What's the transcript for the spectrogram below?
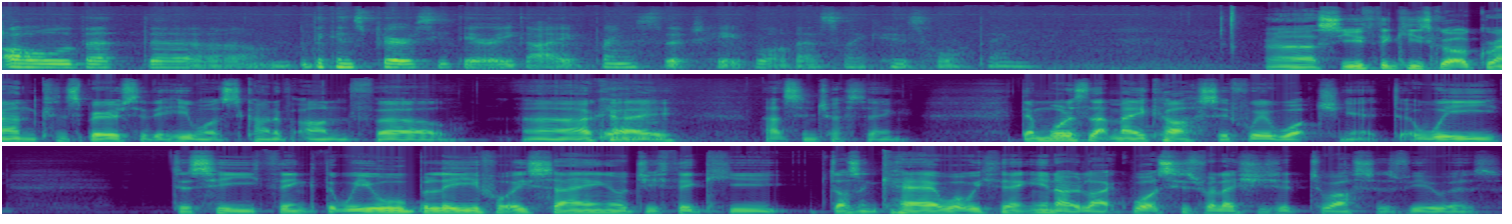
all that the the conspiracy theory guy brings to the table. That's like his whole thing. Uh, so you think he's got a grand conspiracy that he wants to kind of unfurl? Uh, okay, Yeah. that's interesting. Then what does that make us if we're watching it? Are we? Does he think that we all believe what he's saying, or do you think he doesn't care what we think? You know, like what's his relationship to us as viewers?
